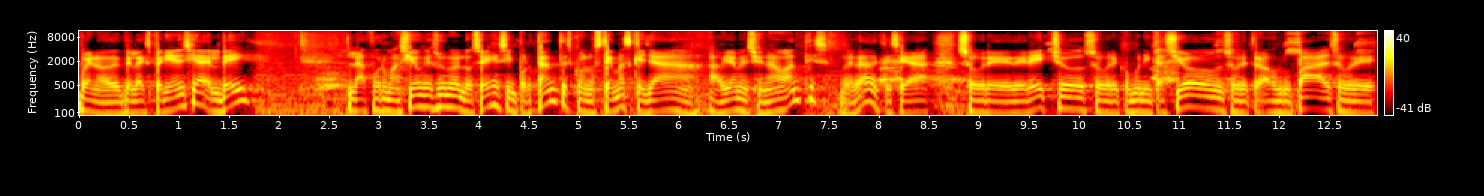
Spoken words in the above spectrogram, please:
Bueno, desde la experiencia del DEI, la formación es uno de los ejes importantes con los temas que ya había mencionado antes, ¿verdad? Que sea sobre derechos, sobre comunicación, sobre trabajo grupal, sobre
